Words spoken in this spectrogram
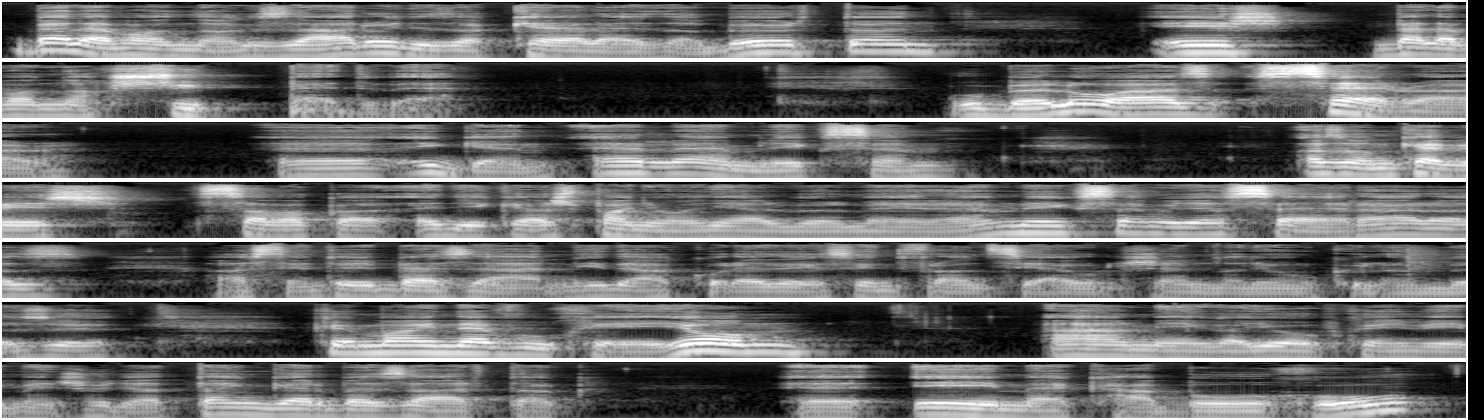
Bele vannak zárva, hogy ez a kell, ez a börtön, és bele vannak süppedve. Ubeloaz Serrar. Igen, erre emlékszem. Azon kevés szavak a, egyik a spanyol nyelvből, melyre emlékszem, hogy a Serrar az azt jelenti, hogy bezárni, de akkor ezért szint franciául sem nagyon különböző. Kö majd nevuché jom, áll még a jobb könyvében is, hogy a tengerbe zártak, émek ha bohó,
